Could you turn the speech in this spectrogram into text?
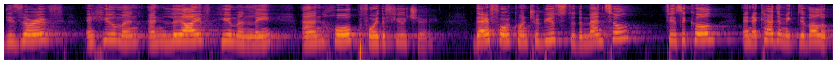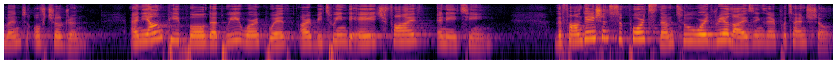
deserve a human and live humanly and hope for the future. Therefore, contributes to the mental, physical, and academic development of children. And young people that we work with are between the age 5 and 18. The foundation supports them toward realizing their potential,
